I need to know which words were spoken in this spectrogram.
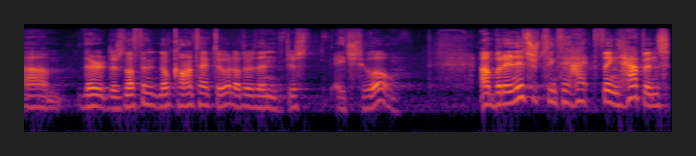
Um, there, there's nothing, no content to it other than just H2O. Um, but an interesting thing, thing happens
